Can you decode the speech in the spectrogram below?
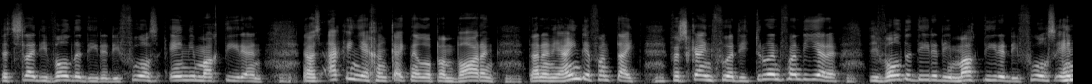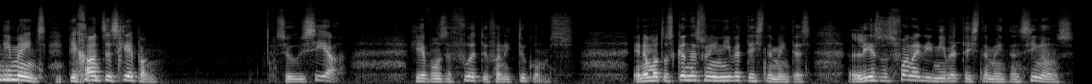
Dit sluit die wilde diere, die voëls en die magdiere in. Nou as ek en jy gaan kyk na Openbaring, dan aan die einde van tyd verskyn voor die troon van die Here die wilde diere, die magdiere, die voëls en die mens, die ganse skepping. So Hosea gee ons 'n foto van die toekoms. En omdat ons kinders van die Nuwe Testament is, lees ons vanuit die Nuwe Testament en sien ons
